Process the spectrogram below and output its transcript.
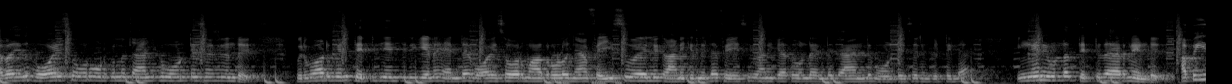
അതായത് വോയിസ് ഓവർ കൊടുക്കുന്ന ചാനലിക്ക് മോണിറ്റൈസേഷൻ ഉണ്ട്. ഒരുപാട് പേര് തെറ്റ് ചെയ്തിരിക്കുകയാണ്. എന്റെ വോയിസ് ഓവർ മാത്രമേ ഉള്ളൂ. ഞാൻ ഫേസ് വാല്യൂ കാണിക്കുന്നില്ല. ഫേസ് കാണിക്കാത്തതുകൊണ്ട് എന്റെ ചാനലിൽ മോണിറ്റൈസേഷൻ കിട്ടില്ല. ഇങ്ങനെയുള്ള തെറ്റിദ്ധാരണയുണ്ട്. അപ്പോൾ ഈ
